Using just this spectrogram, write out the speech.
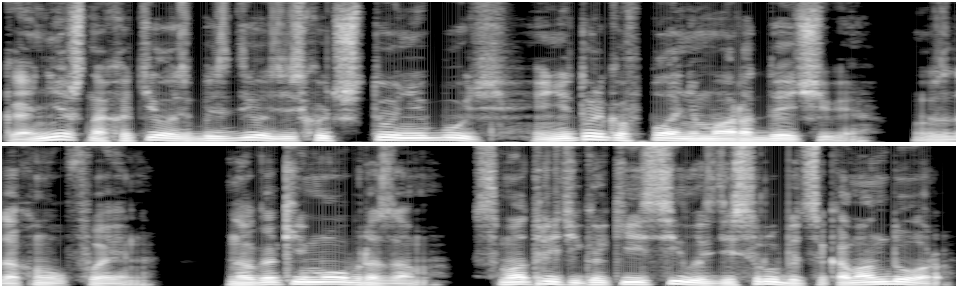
«Конечно, хотелось бы сделать здесь хоть что-нибудь, и не только в плане Мара Дечеви», вздохнул Фейн. «Но каким образом? Смотрите, какие силы здесь рубятся, командор!»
